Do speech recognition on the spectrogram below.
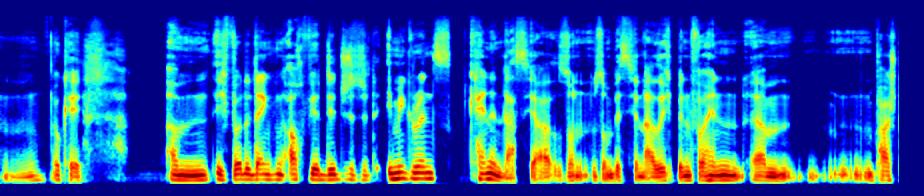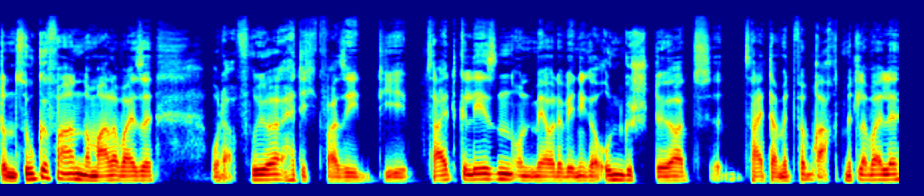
Mhm, okay. Ähm, ich würde denken, auch wir Digital Immigrants kennen das ja so, so ein bisschen. Also ich bin vorhin ähm, ein paar Stunden Zug gefahren. Normalerweise oder früher hätte ich quasi die Zeit gelesen und mehr oder weniger ungestört äh, Zeit damit verbracht. Mittlerweile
